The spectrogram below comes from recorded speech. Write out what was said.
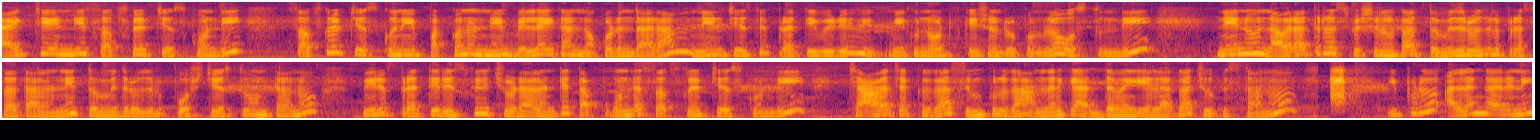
లైక్ చేయండి సబ్స్క్రైబ్ చేసుకోండి. సబ్స్క్రైబ్ చేసుకుని పక్కనున్నే బెల్ ఐకాన్ నొక్కడం ద్వారా నేను చేసే ప్రతి వీడియో మీకు నోటిఫికేషన్ రూపంలో వస్తుంది. నేను నవరాత్రుల స్పెషల్గా తొమ్మిది రోజుల ప్రసాదాలని తొమ్మిది రోజులు పోస్ట్ చేస్తూ ఉంటాను. మీరు ప్రతి రెసిపీని చూడాలంటే తప్పకుండా సబ్స్క్రైబ్ చేసుకోండి. చాలా చక్కగా సింపుల్గా అందరికీ అర్థమయ్యేలాగా చూపిస్తాను. ఇప్పుడు అల్లం గారిని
